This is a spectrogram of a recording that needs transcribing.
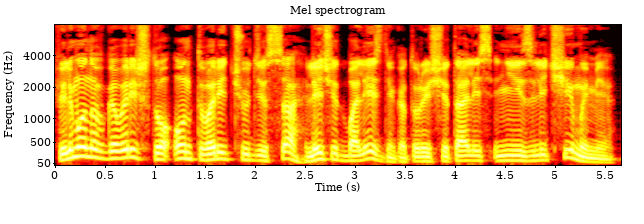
Фильмонов говорит, что он творит чудеса, лечит болезни, которые считались неизлечимыми.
